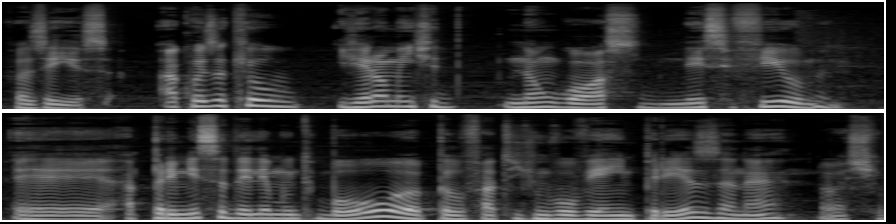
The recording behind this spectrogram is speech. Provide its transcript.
fazer isso. A coisa que eu geralmente não gosto nesse filme é a premissa dele é muito boa pelo fato de envolver a empresa, né? Eu acho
